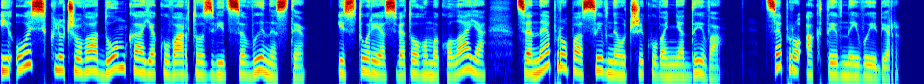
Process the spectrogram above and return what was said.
І ось ключова думка, яку варто звідси винести. Історія Святого Миколая – це не про пасивне очікування дива. Це про активний вибір.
